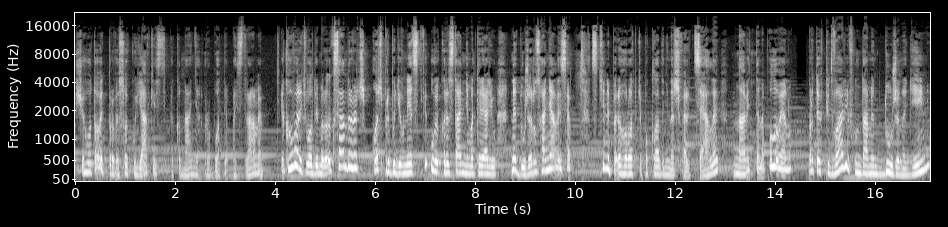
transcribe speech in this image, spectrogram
що готовить про високу якість виконання роботи майстрами. Як говорить Володимир Олександрович, хоч при будівництві у використанні матеріалів не дуже розганялися, стіни перегородки покладені на чверть цегли, навіть не наполовину. Проте в підвалі фундамент дуже надійний.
